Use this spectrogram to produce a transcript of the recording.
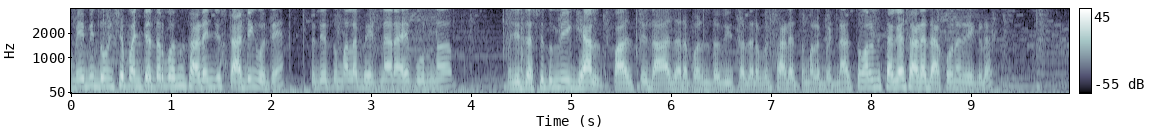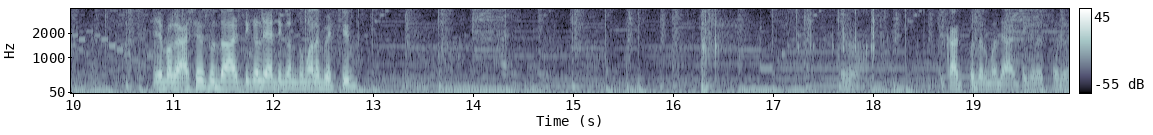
मे बी दोनशे पंच्याहत्तरपासून साड्यांची स्टार्टिंग होते. तर ते तुम्हाला भेटणार आहे पूर्ण. म्हणजे जसे तुम्ही घ्याल पाच ते दहा हजारापर्यंत वीस हजारापर्यंत साड्या तुम्हाला भेटणार. तुम्हाला मी सगळ्या साड्या दाखवणार इकडं. हे बघा असे सुद्धा आर्टिकल या ठिकाणी तुम्हाला भेटतील. हे काठपदरमध्ये आर्टिकल आहेत सगळे.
